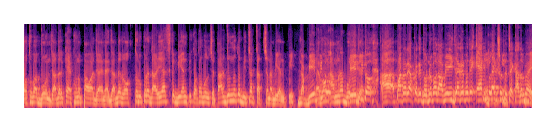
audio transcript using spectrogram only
অথবা বোন যাদেরকে এখনও পাওয়া যায় না যাদের রক্তের উপরে দাঁড়িয়ে আজকে বিএনপি কথা বলছে তার জন্য তো বিচার চাচ্ছে না বিএনপি এবং আমরা বলি বিএনপি তো আহ, পাটোয়ারি আপনাকে ধন্যবাদ। আমি এই জায়গার মধ্যে এক লাইন শুনতে চাই। কাজল ভাই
